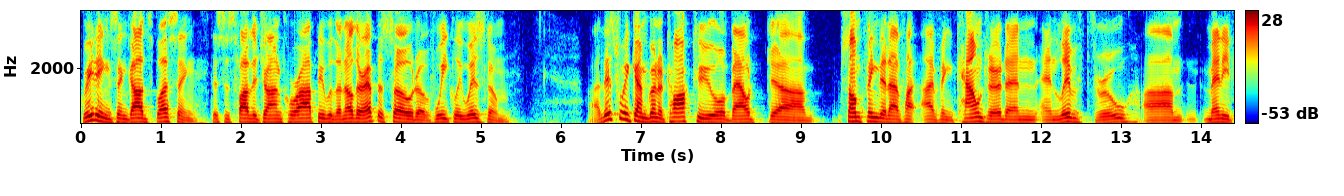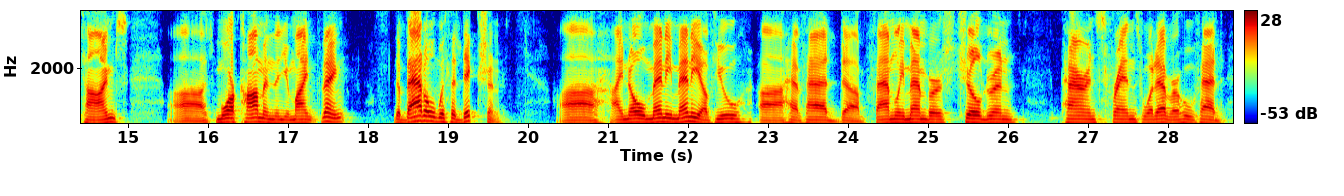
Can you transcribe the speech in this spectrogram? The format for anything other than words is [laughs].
Greetings and God's blessing. This is Father John Corapi with another episode of Weekly Wisdom. Uh, this week I'm going to talk to you about uh, something that I've, I've encountered and, and lived through um, many times. Uh, it's more common than you might think the battle with addiction. Uh, I know many, many of you uh, have had uh, family members, children, parents, friends, whatever, who've had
